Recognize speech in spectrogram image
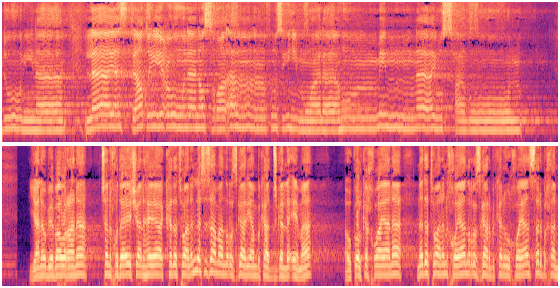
دوننا؟ لا يستطيعون نصر أنفسهم ولا هم منا يصحبون. یانە و بێباوەڕانە چەند خدایەکیان هەیە کە دەتوانن لە سزامان ڕزگاریان بکات جگەل لە ئێمە ئەو کۆلکە خۆیانە نەدەتوانن خۆیان ڕزگار بکەن و خۆیان سەر بخەن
